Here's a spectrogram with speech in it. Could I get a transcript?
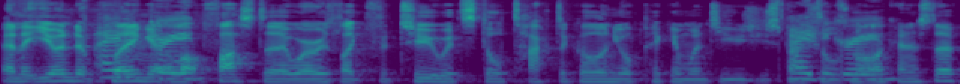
and that you end up playing it a lot faster. Whereas like for two, it's still tactical and you're picking when to use your specials and all that kind of stuff.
